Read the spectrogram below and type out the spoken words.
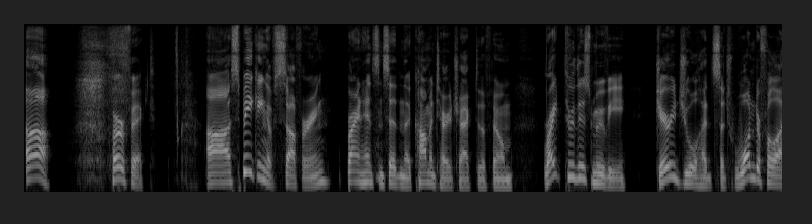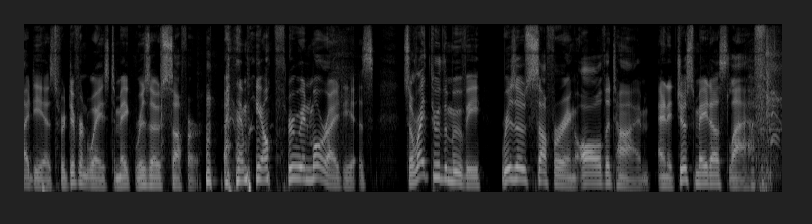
Ah perfect. Uh speaking of suffering Brian Henson said in the commentary track to the film, right through this movie, Jerry Juhl had such wonderful ideas for different ways to make Rizzo suffer. and then we all threw in more ideas. So, right through the movie, Rizzo's suffering all the time, and it just made us laugh.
